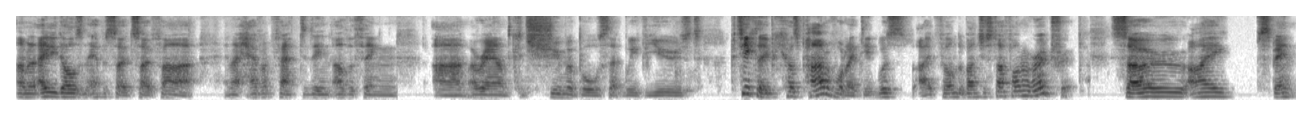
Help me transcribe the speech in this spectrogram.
I'm at $80 an episode so far, and I haven't factored in other things um, around consumables that we've used, particularly because part of what I did was I filmed a bunch of stuff on a road trip. So I spent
